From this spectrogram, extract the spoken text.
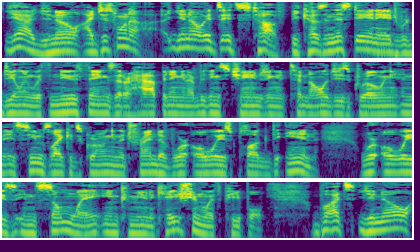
Yeah, you know, I just want to, you know, it's it's tough because in this day and age we're dealing with new things that are happening and everything's changing and technology is growing and it seems like it's growing in the trend of we're always plugged in. We're always in some way in communication with people. But, you know,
